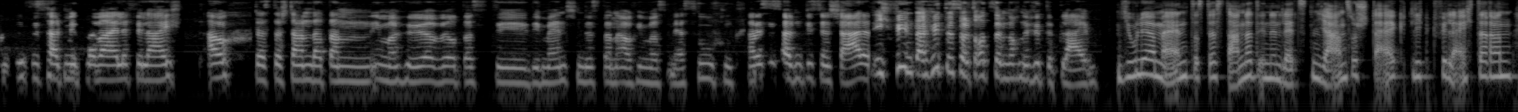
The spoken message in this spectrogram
Und das ist halt mittlerweile vielleicht auch, dass der Standard dann immer höher wird, dass die, die Menschen das dann auch immer mehr suchen. Aber es ist halt ein bisschen schade. Ich finde, eine Hütte soll trotzdem noch eine Hütte bleiben. Julia meint, dass der Standard in den letzten Jahren so steigt, liegt vielleicht daran,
